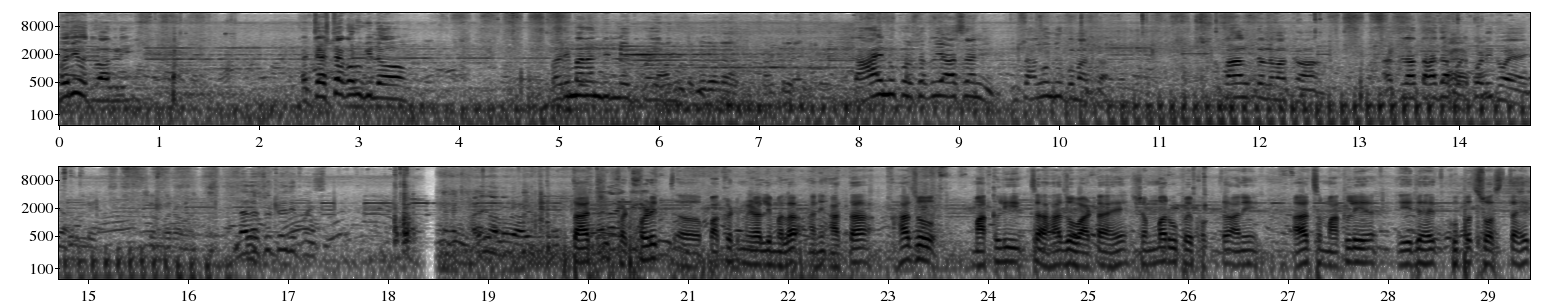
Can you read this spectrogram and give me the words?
बरी होती वागळी चेष्टा करू गेलो बरी मनान दिली काय नको सगळी आसा नाही तू सांगू नको म्हाका तू सांगतलो म्हाका असला ताजा पडपडीत वया ह्या. दादा सुटे दे पैसे. ताजी फटफडीत पाकट मिळाली मला. आणि आता हा जो माकलीचा हा जो वाटा आहे शंभर रुपये फक्त. आणि आज माकले हे जे आहेत खूपच स्वस्त आहेत.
